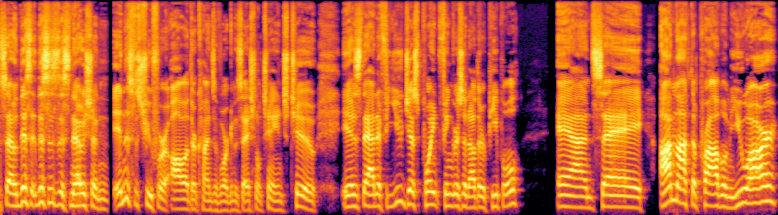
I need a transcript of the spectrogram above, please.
so this this is this notion and this is true for all other kinds of organizational change too is that if you just point fingers at other people and say i'm not the problem you are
